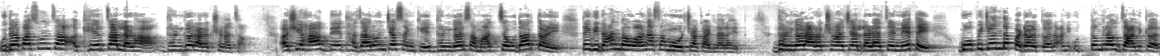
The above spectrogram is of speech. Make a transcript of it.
उद्यापासूनचा अखेरचा लढा धनगर आरक्षणाचा. अशी हाक देत हजारोंच्या संख्येत धनगर समाज चौदार तळे ते विधान भवन असा मोर्चा काढणार आहेत. धनगर आरक्षणाच्या लढ्याचे नेते गोपीचंद पडळकर आणि उत्तमराव जानकर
